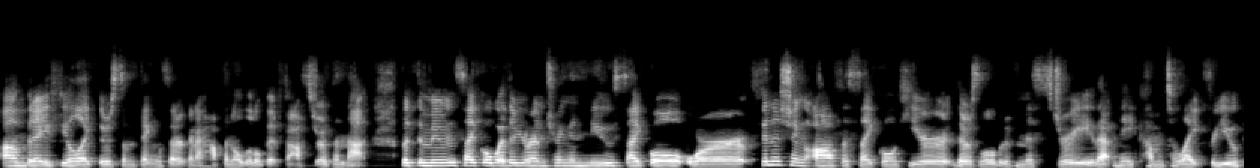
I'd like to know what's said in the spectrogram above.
Um, but I feel like there's some things that are going to happen a little bit faster than that. But the moon cycle, whether you're entering a new cycle or finishing off a cycle here, there's a little bit of mystery that may come to light for you.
